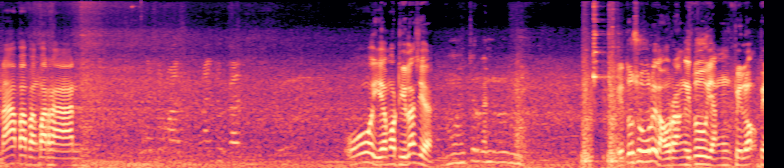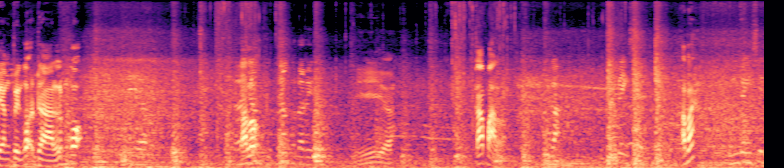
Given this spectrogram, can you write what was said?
Kenapa Bang Farhan? Oh iya mau dilas ya? Menghancurkan dulu nih. Itu sulit lah orang itu yang belok yang bengkok dalam kok. Iya. Kalau- dari Iya. Kapal. enggak Pom bensin, Apa? pom bensin.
